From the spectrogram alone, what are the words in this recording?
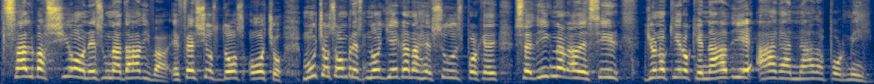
salvación es una dádiva. Efesios 2.8. Muchos hombres no llegan a Jesús porque se dignan a decir, yo no quiero que nadie haga nada por mí.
